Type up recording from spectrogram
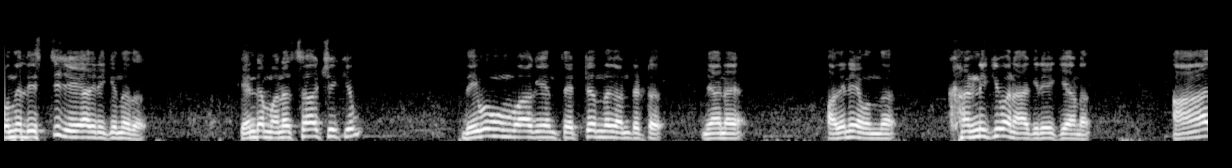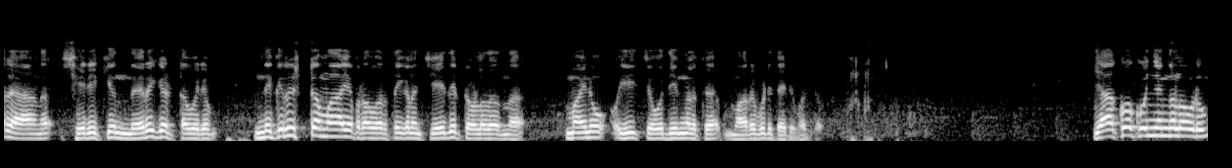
ഒന്ന് ലിസ്റ്റ് ചെയ്യാതിരിക്കുന്നത് എന്റെ മനസ്സാക്ഷിക്കും ദൈവമുമ്പാകെയും തെറ്റെന്ന് കണ്ടിട്ട് ഞാൻ അതിനെ ഒന്ന് ഖണ്ഡിക്കുവാൻ ആഗ്രഹിക്കുകയാണ്. ആരാണ് ശരിക്കും നെറികെട്ടവരും നികൃഷ്ടമായ പ്രവർത്തികളും ചെയ്തിട്ടുള്ളതെന്ന് മനു ഈ ചോദ്യങ്ങൾക്ക് മറുപടി തരുമല്ലോ. യാക്കോ കുഞ്ഞുങ്ങളോടും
